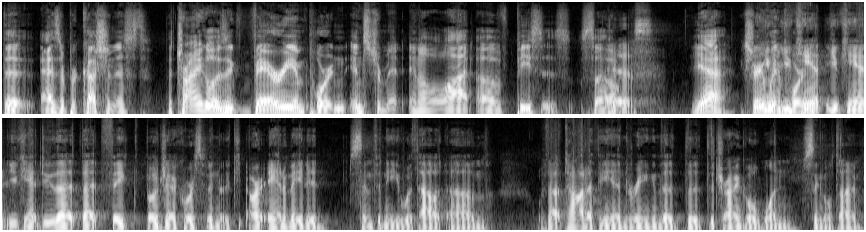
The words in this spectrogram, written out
the as a percussionist, the triangle is a very important instrument in a lot of pieces. So it is. yeah, You, extremely you important. can't you can't you can't do that that fake BoJack Horseman art animated symphony without um without Todd at the end ringing the the, the triangle one single time.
